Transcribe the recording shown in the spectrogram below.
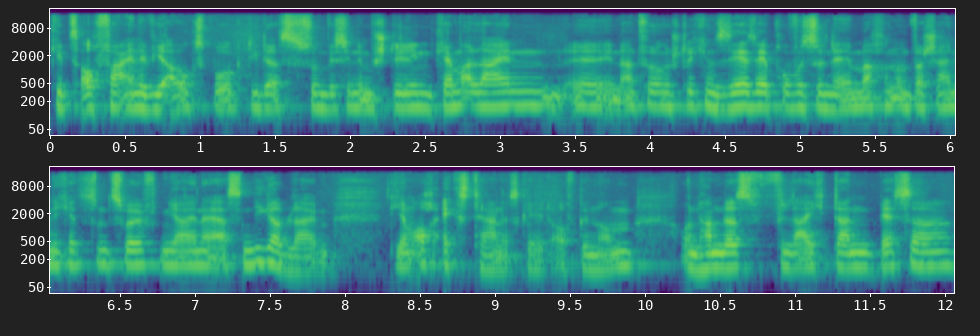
gibt es auch Vereine wie Augsburg, die das so ein bisschen im stillen Kämmerlein äh, in Anführungsstrichen sehr, sehr professionell machen und wahrscheinlich jetzt zum zwölften Jahr in der ersten Liga bleiben. Die haben auch externes Geld aufgenommen und haben das vielleicht dann besser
